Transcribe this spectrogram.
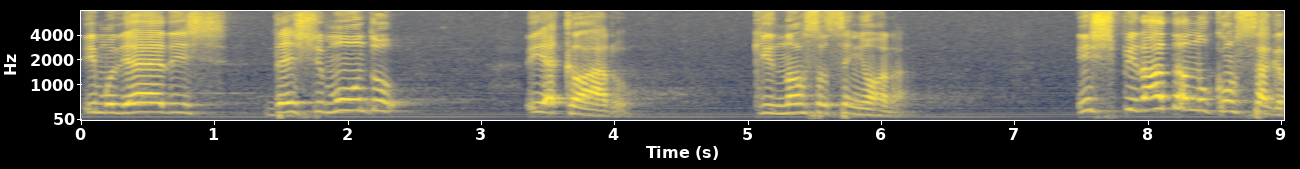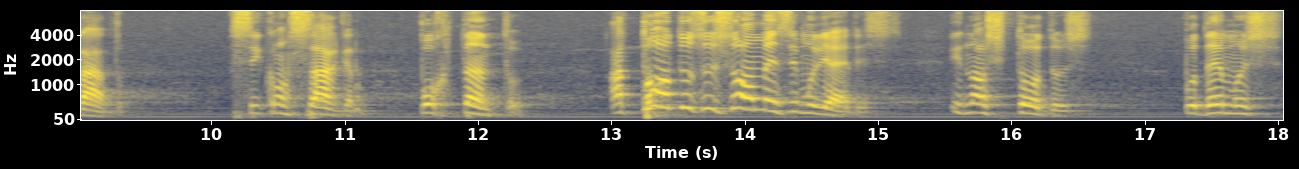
e mulheres deste mundo, e é claro que Nossa Senhora, inspirada no consagrado, se consagra, portanto, a todos os homens e mulheres, e nós todos podemos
